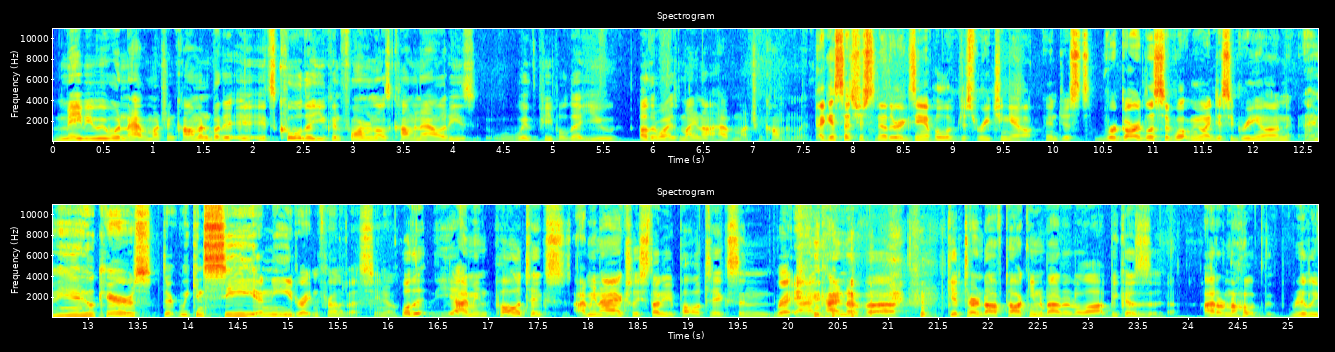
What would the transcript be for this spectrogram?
maybe we wouldn't have much in common, but it, it- it's cool that you can form those commonalities with people that you otherwise might not have much in common with. I guess that's just another example of just reaching out and just, regardless of what we might disagree on, I mean, who cares? That we can see a need right in front of us, you know? Well, the, yeah, I mean, politics. I mean, I actually studied politics, and Right. I kind of uh, get turned off talking about it a lot because I don't know really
